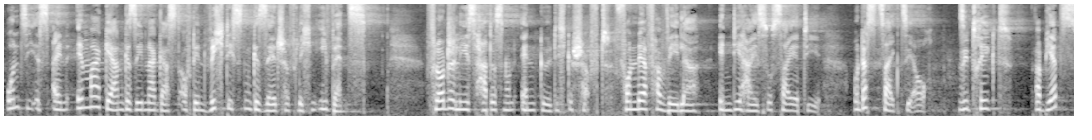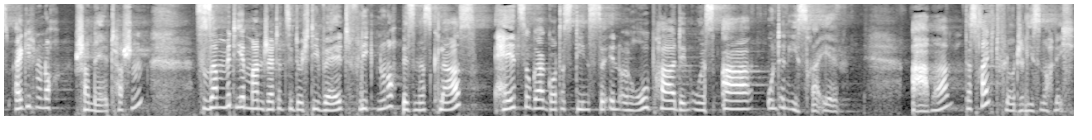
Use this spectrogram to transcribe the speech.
und sie ist ein immer gern gesehener Gast auf den wichtigsten gesellschaftlichen Events. Flor hat es nun endgültig geschafft, von der Favela in die High Society. Und das zeigt sie auch. Sie trägt ab jetzt eigentlich nur noch Chanel-Taschen. Zusammen mit ihrem Mann jettet sie durch die Welt, fliegt nur noch Business Class, hält sogar Gottesdienste in Europa, den USA und in Israel. Aber das reicht Flor Delis noch nicht.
